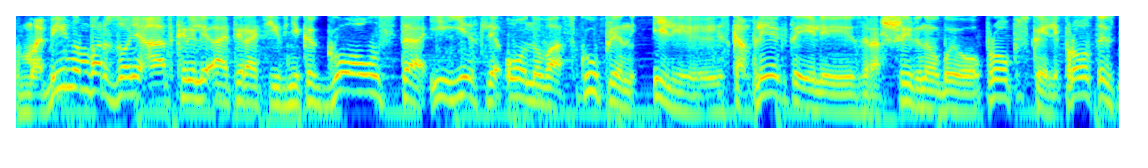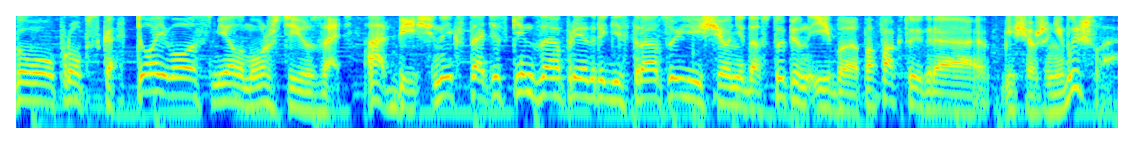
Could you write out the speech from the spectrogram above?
В мобильном Warzone открыли оперативника Гоуста, и если он у вас куплен или из комплекта, или из расширенного боевого пропуска, или просто из боевого пропуска, то его смело можете юзать. Обещанный, кстати, скин за предрегистрацию еще недоступен, ибо по факту игра еще же не вышла.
